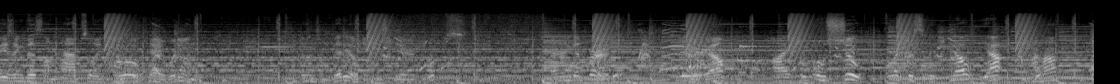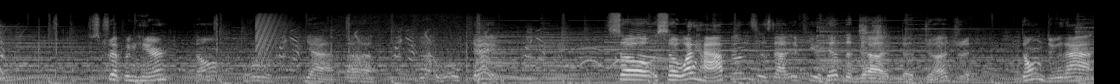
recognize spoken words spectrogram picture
Using this on absolutely oh, okay. We're doing we're doing some video games here. Whoops! I didn't get bird. There we go. I oh, shoot! Electricity. No. Yeah. Uh huh. Just tripping here. Don't. Oh, yeah. Uh. Yeah. Okay. So so what happens is that if you hit the the judge, don't do that.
